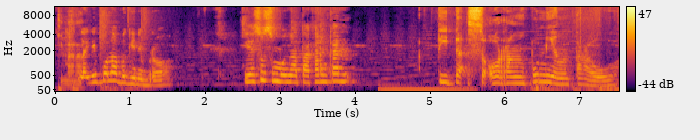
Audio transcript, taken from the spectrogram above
Gimana? Lagi pula begini, Bro. Yesus mengatakan kan tidak seorang pun yang tahu,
